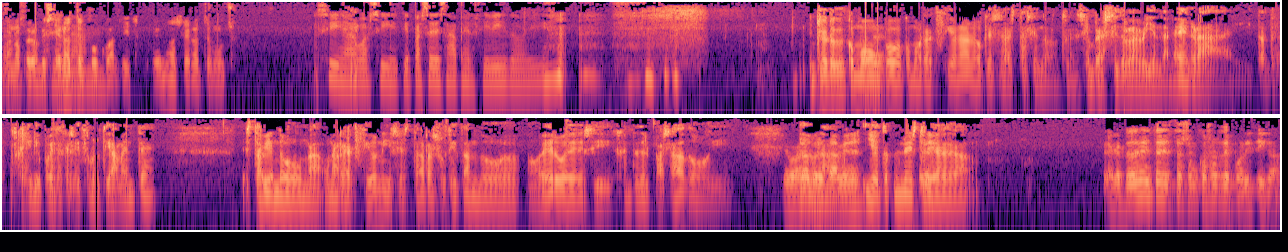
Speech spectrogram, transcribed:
Bueno, pero que se note tan- poco, han dicho, que no se note mucho. Sí, algo así, que pase desapercibido. Y... Yo creo que como un poco como reacciona a lo que se está siendo, siempre ha sido la leyenda negra y tantas gilipollas que se dicen últimamente, está habiendo una, una reacción y se está resucitando héroes y gente del pasado y, Y bueno, y pero una, también es, y otra- una historia pero que todo esto, esto son cosas de política.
